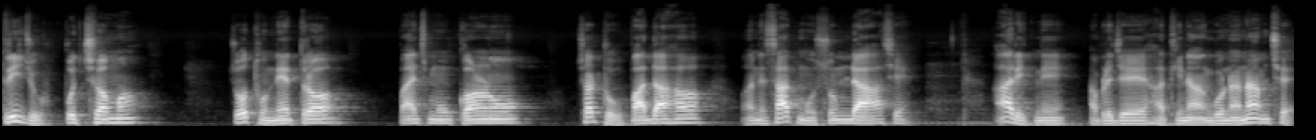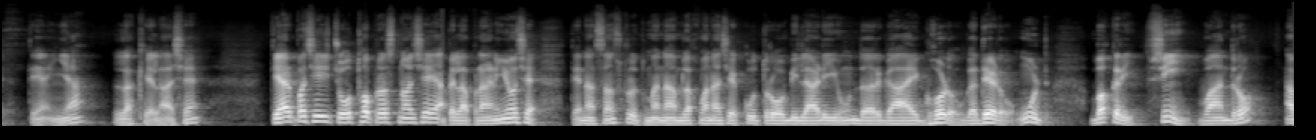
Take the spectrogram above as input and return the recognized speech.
ત્રીજું, પુચ્છમ. ચોથું, નેત્ર. પાંચમું, કર્ણો. છઠ્ઠું, પાદાહ. અને સાતમું, સુંડા છે. આ રીતને આપણે જે હાથીના અંગોના નામ છે તે અહીંયા લખેલા છે. ત્યાર પછી ચોથો પ્રશ્ન છે, આપેલા પ્રાણીઓ છે, તેના સંસ્કૃતમાં નામ લખવાના છે, કૂતરો, બિલાડી, ઉંદર, ગાય, ઘોડો, ગધેડો, ઊંટ, બકરી, સિંહ, વાંદરો, આ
